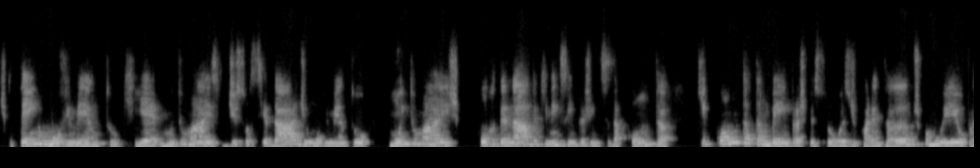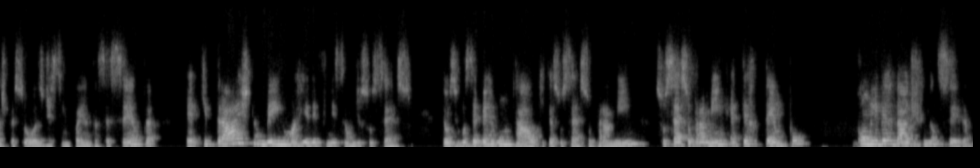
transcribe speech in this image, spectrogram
Acho que tem um movimento que é muito mais de sociedade, um movimento muito mais coordenado, que nem sempre a gente se dá conta, que conta também para as pessoas de 40 anos, como eu, para as pessoas de 50, 60, é, que traz também uma redefinição de sucesso. Então, se você perguntar o que é sucesso para mim, sucesso para mim é ter tempo com liberdade financeira.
